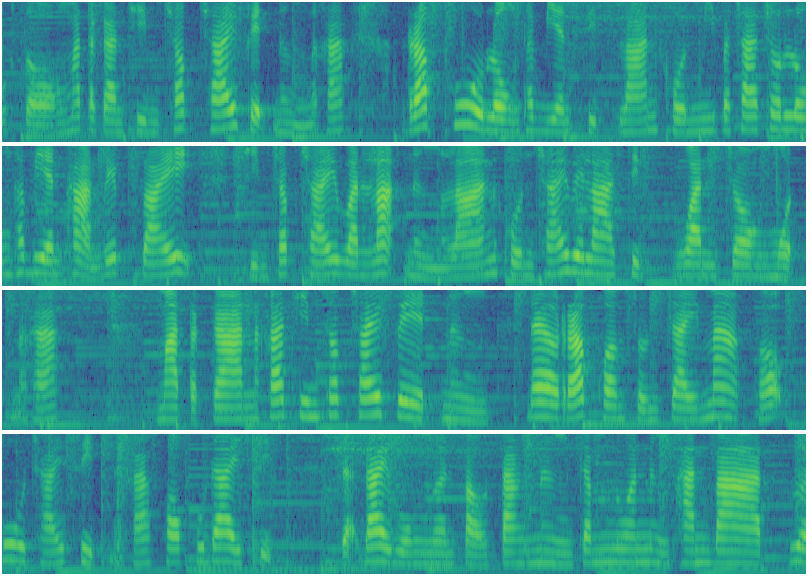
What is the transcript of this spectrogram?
2562 มาตรการชิมชอบใช้เฟสหนึ่งนะคะ รับผู้ลงทะเบียน 10 ล้านคน มีประชาชนลงทะเบียนผ่านเว็บไซต์ ชิมชับใช้วันละ 1 ล้านคนใช้เวลา 10 วันจองหมดนะคะ มาตรการนะคะชิมชอบใช้เฟสหนึ่งได้รับความสนใจมากเพราะผู้ใช้สิทธิ์นะคะ เพราะผู้ได้สิทธิ์ จะได้วงเงินเป่าตังหนึ่งจำนวน 1,000 บาท เพื่อ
